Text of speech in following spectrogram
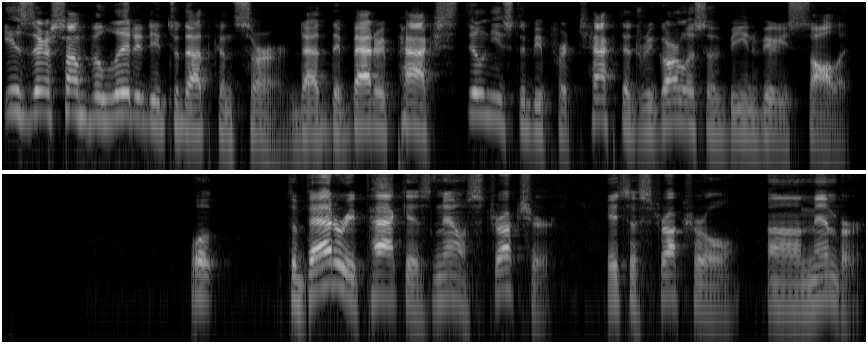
is there some validity to that concern that the battery pack still needs to be protected regardless of being very solid? Well, the battery pack is now structure. It's a structural uh, member.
